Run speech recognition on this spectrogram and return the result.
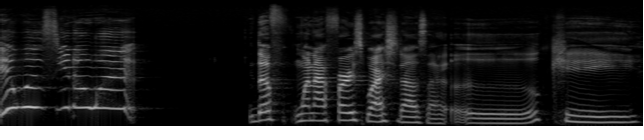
It was, you know what? The when I first watched it, I was like, oh, okay.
